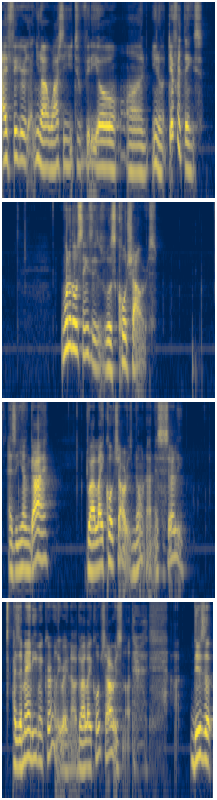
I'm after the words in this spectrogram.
I figured, you know, I watched a YouTube video on, you know, different things. One of those things is, was cold showers. As a young guy, do I like cold showers? No, not necessarily. As a man, even currently right now, do I like cold showers? No. There's a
